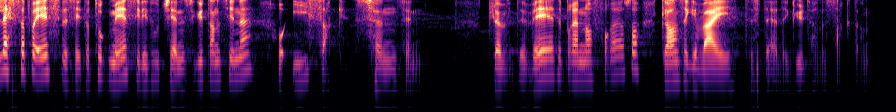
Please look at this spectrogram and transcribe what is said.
Lessa på eselet sitt og tok med seg de to tjenesteguttene sine og Isak, sønnen sin kløvde ved til brennofferet, og så ga han seg i vei til stedet Gud hadde sagt han.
